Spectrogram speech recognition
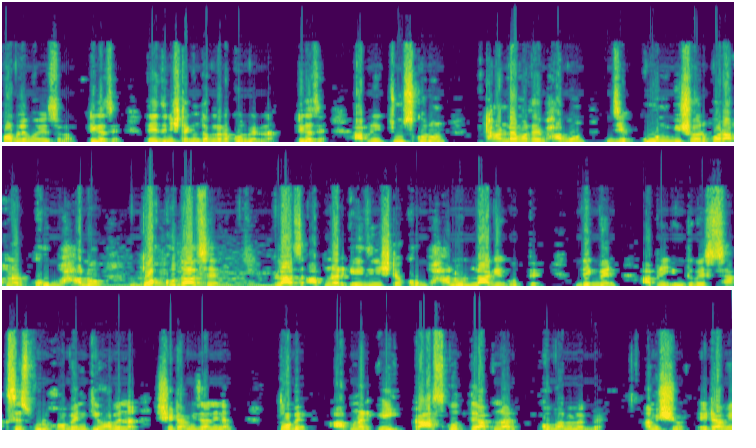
প্রবলেম হয়েছিল, ঠিক আছে? এই জিনিসটা কিন্তু আপনারা করবেন না, ঠিক আছে? আপনি চুজ করুন, ঠান্ডা মাথায় ভাবুন যে কোন বিষয়ের পর আপনার খুব ভালো দক্ষতা আছে প্লাস আপনার এই জিনিসটা খুব ভালো লাগে করতে। দেখবেন, আপনি ইউটিউবে সাকসেসফুল হবেন কি হবে না, সেটা আমি জানি না, তবে আপনার এই কাজ করতে আপনার খুব ভালো লাগবে। আমি শিওর এটা আমি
